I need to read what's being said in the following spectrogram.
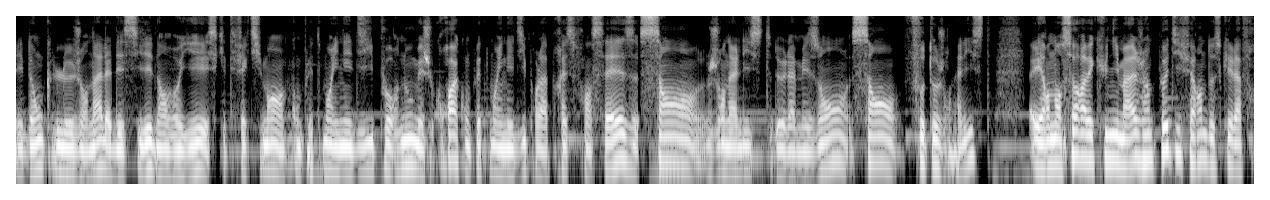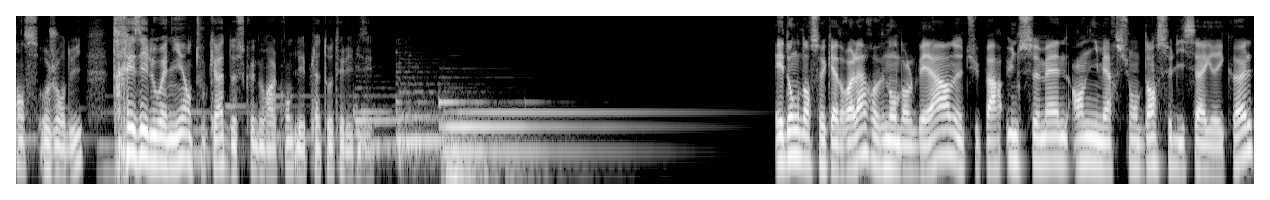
Et donc le journal a décidé d'envoyer, ce qui est effectivement complètement inédit pour nous, mais je crois complètement inédit pour la presse française, sans journalistes de la maison, sans photojournalistes, et on en sort avec une image un peu différente de ce qu'est la France aujourd'hui, très éloignée en tout cas de ce que nous racontent les plateaux Et donc dans ce cadre-là, revenons dans le Béarn, tu pars une semaine en immersion dans ce lycée agricole.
